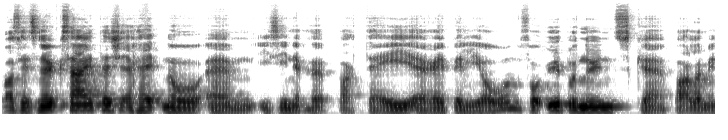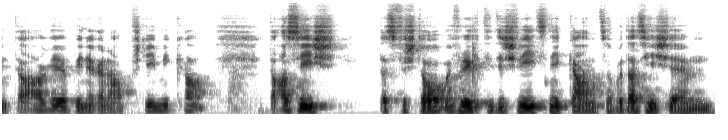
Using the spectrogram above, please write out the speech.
was jetzt nicht gesagt hast, er hat noch ähm, in seiner Partei eine Rebellion von über 90 Parlamentariern bei einer Abstimmung gehabt. Das ist, das versteht man vielleicht in der Schweiz nicht ganz, aber das ist ähm,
